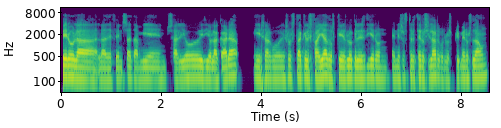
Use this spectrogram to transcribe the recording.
pero la, defensa también salió y dio la cara y salvo esos tackles fallados, que es lo que les dieron en esos terceros y largos, los primeros down,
